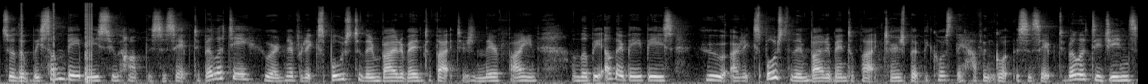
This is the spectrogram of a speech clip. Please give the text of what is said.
So there'll be some babies who have the susceptibility, who are never exposed to the environmental factors and they're fine, and there'll be other babies who are exposed to the environmental factors, but because they haven't got the susceptibility genes,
